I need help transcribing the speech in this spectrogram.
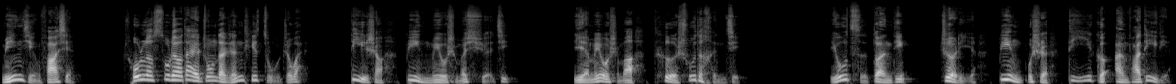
民警发现，除了塑料袋中的人体组织外，地上并没有什么血迹，也没有什么特殊的痕迹，由此断定这里并不是第一个案发地点，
